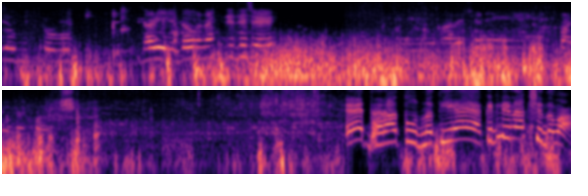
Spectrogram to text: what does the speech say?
જો મિત્રો, દાળીએ દવા નાખી દીધી છે. મારે છે ને પાણી નાખવાનું છે. એ, ધરાતું નથી. એ, કેટલી નાખશે દવા?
